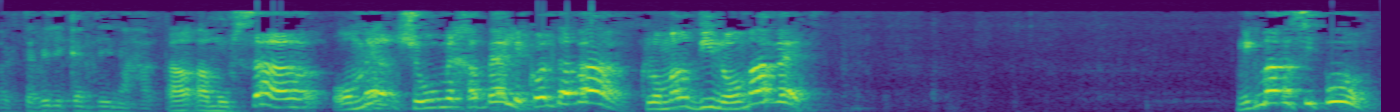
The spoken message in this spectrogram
רק תביא לי קנטינה אחת. המוסר אומר שהוא מחבל לכל דבר, כלומר דינו מוות. נגמר הסיפור.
